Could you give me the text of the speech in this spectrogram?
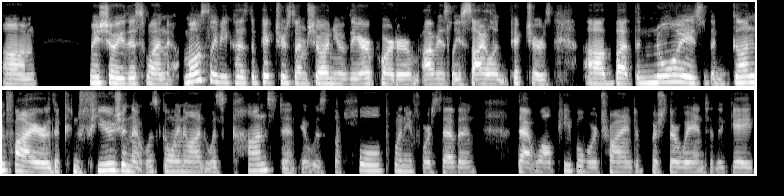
Um, let me show you this one, mostly because the pictures I'm showing you of the airport are obviously silent pictures, uh, but the noise, the gunfire, the confusion that was going on was constant. It was the whole 24 seven that while people were trying to push their way into the gate,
